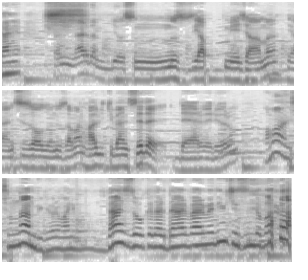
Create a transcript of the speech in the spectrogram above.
Yani Sen nereden biliyorsunuz yapmayacağımı? Yani siz olduğunuz zaman. Halbuki ben size de değer veriyorum. ama şundan biliyorum hani ben size o kadar değer vermediğim için sizin de bana sizin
